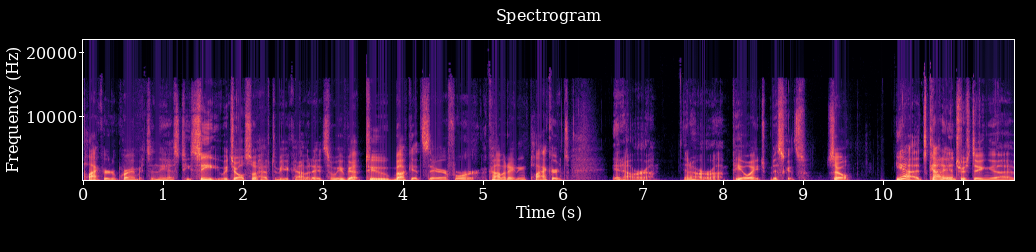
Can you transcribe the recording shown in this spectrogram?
placard requirements in the STC, which also have to be accommodated. So we've got two buckets there for accommodating placards in our uh, in our uh, POH biscuits. So yeah, it's kind of interesting uh,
